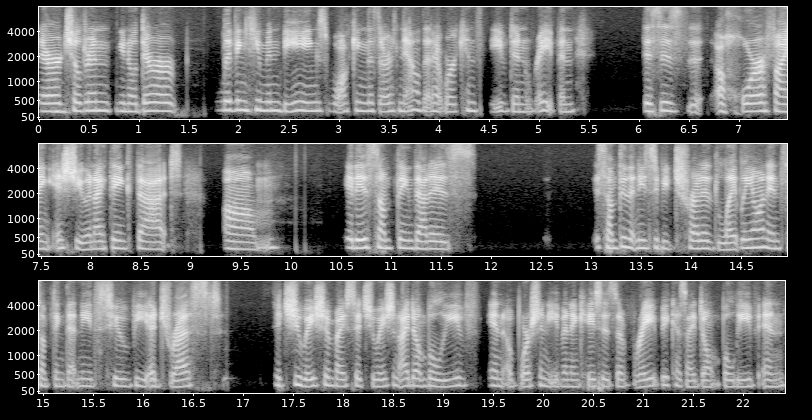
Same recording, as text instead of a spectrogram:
there are mm-hmm. children, you know, there are living human beings walking this earth now that were conceived in rape and this is a horrifying issue and i think that um it is something that is something that needs to be treaded lightly on and something that needs to be addressed situation by situation. I don't believe in abortion even in cases of rape because i don't believe in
